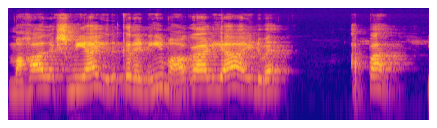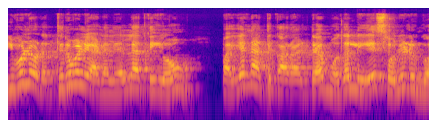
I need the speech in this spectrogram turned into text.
மகாலட்சுமியா இருக்கிற நீ மாகாளியா ஆயிடுவ. அப்பா இவளோட திருவிளையாடல் எல்லாத்தையும் பையநாட்டுக்காராள்கிட்ட முதல்லையே சொல்லிடுங்க.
